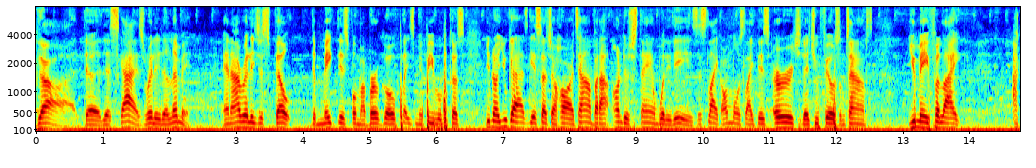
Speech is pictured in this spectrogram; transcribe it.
God, the the sky is really the limit. And I really just felt to make this for my Virgo placement people because you know you guys get such a hard time, but I understand what it is. It's like almost like this urge that you feel sometimes. You may feel like, I,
